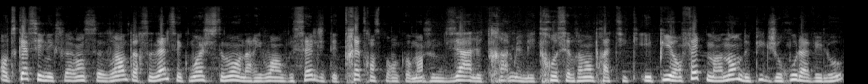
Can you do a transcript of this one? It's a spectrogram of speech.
en tout cas, c'est une expérience vraiment personnelle, c'est que moi, justement, en arrivant à Bruxelles, j'étais très transport en commun. Je me disais, ah, le tram, le métro, c'est vraiment pratique. Et puis, en fait, maintenant, depuis que je roule à vélo,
